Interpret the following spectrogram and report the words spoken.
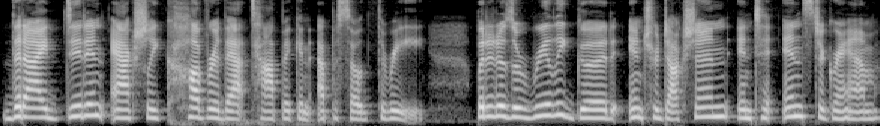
that I didn't actually cover that topic in episode three. But it is a really good introduction into Instagram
